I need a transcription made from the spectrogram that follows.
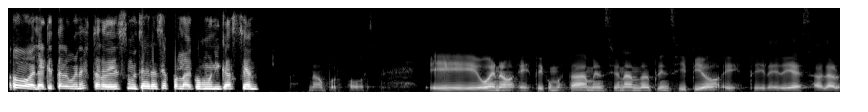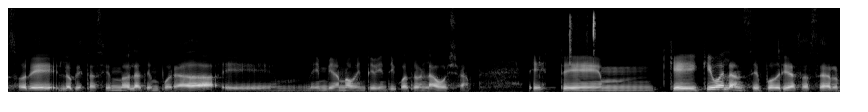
Hola, ¿qué tal? Buenas tardes, muchas gracias por la comunicación. No, por favor. Eh, bueno, este, como estaba mencionando al principio, este, la idea es hablar sobre lo que está haciendo la temporada eh, de invierno 2024 en La Olla. Este, ¿qué, ¿qué, balance podrías hacer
